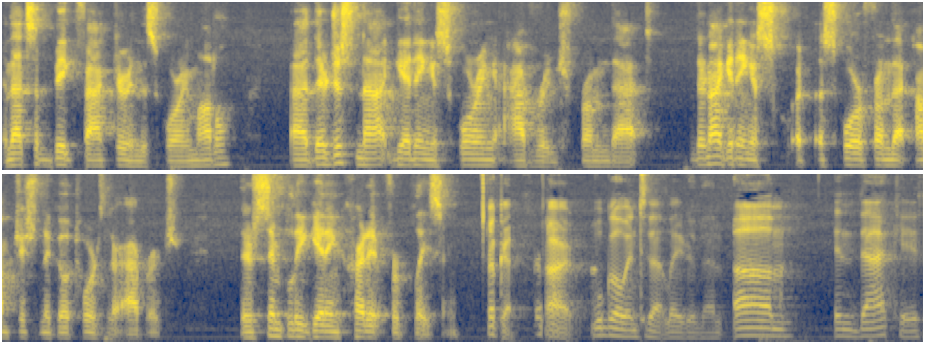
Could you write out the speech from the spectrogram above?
and that's a big factor in the scoring model. Uh, they're just not getting a scoring average from that. They're not getting a, sc- a score from that competition to go towards their average. They're simply getting credit for placing. Okay. All right. We'll go into that later then. Um, in that case,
